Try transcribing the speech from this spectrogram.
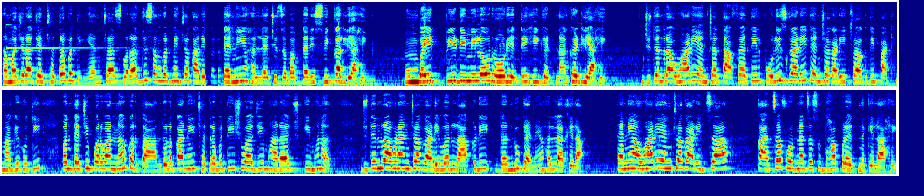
संभाजीराजे छत्रपती यांच्या स्वराज्य संघटनेच्या कार्यकर्त्यांनी हल्ल्याची जबाबदारी स्वीकारली आहे. मुंबईत पी. डिमिलो रोड येथे ही घटना घडली आहे. जितेंद्र आव्हाड यांच्या ताफ्यातील पोलीस गाडी त्यांच्या गाडीच्या अगदी पाठीमागे होती पण त्याची पर्वा न करता आंदोलकांनी छत्रपती शिवाजी महाराज की म्हणत जितेंद्र आव्हाडांच्या गाडीवर लाकडी दंडुक्याने हल्ला केला. त्यांनी आव्हाड यांच्या गाडीचा काचा फोडण्याचा सुद्धा प्रयत्न केला आहे.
